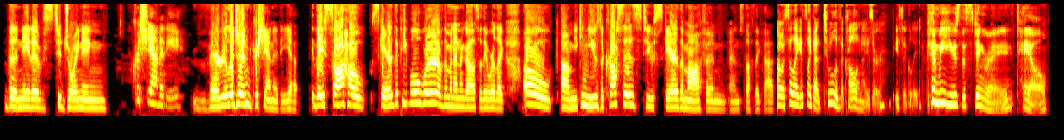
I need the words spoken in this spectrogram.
the natives to joining Christianity. their religion, Christianity. Yeah. They saw how scared the people were of the Manananggal, so they were like, "Oh, um, you can use the crosses to scare them off and and stuff like that." Oh, so like it's like a tool of the colonizer, basically. Can we use the stingray tail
